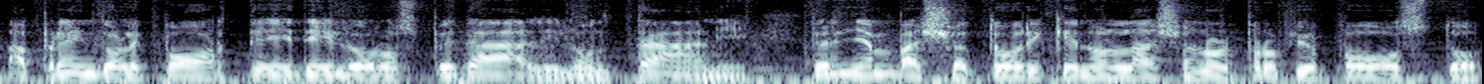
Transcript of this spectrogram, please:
aprendo le porte dei loro ospedali lontani, per gli ambasciatori che non lasciano il proprio posto,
